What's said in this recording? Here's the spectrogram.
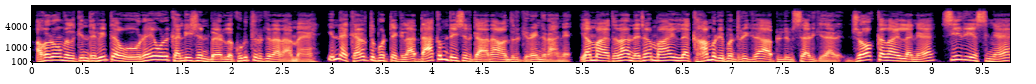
அவர் உங்களுக்கு இந்த வீட்டை ஒரே ஒரு கண்டிஷன் பேர்ல கொடுத்துருக்கிறாராமே. என்ன கருத்து போட்டுங்களா டாக்குமெண்டேஷனுக்காரா வந்திருக்கிறேங்கிறாங்க. ஏமா இதெல்லாம் நிஜமா இல்ல காமெடி பண்றீங்களா? அப்படின்னு விசாரிக்கிறாரு. ஜோக்கெல்லாம் இல்லைங்க. சீரியஸ்ங்க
